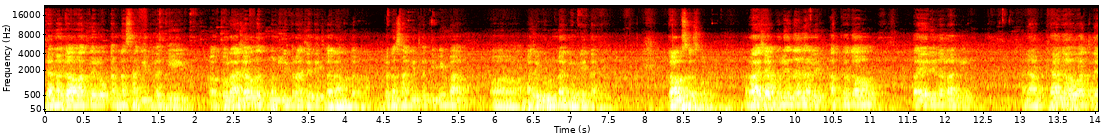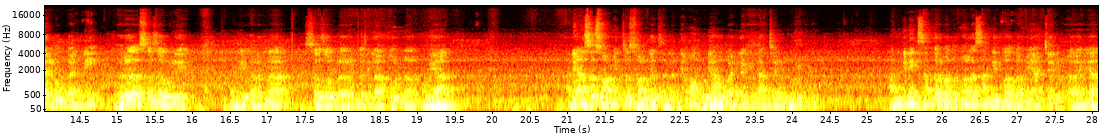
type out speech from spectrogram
त्यानं गावातल्या लोकांना सांगितलं की तो राजा होता मंडलिक राजा तिथला रामदाना त्यानं सांगितलं की मी मा माझ्या गुरूंना घेऊन येत आहे. गाव सजवा. राजा मुले दर आले. अख्खं गाव तयारीला लागलं. आणि अख्ख्या गावातल्या लोकांनी घरं सजवले. म्हणजे घरांना सजवलं रंगदिला तोरणं गुढ्या. आणि असं स्वामींचं स्वागत झालं तेव्हा गुढ्या उभारल्या गेल्या अचलपूरमध्ये. आणखीन एक संदर्भ तुम्हाला सांगितला होता मी अचल या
